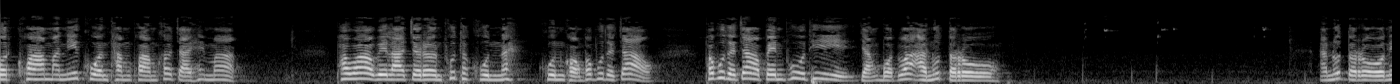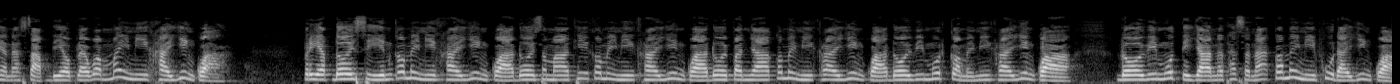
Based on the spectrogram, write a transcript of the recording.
บทความอันนี้ควรทำความเข้าใจให้มาก เพราะว่าเวลาเจริญพุทธคุณนะคุณของพระพุทธเจ้า พระพุทธเจ้าเป็นผู้ที่อย่างบทว่าอนุตตรโร อนุตตรโรเนี่ยนะศัพท์เดียวแปลว่าไม่มีใครยิ่งกว่า เปรียบโดยศีลก็ไม่มีใครยิ่งกว่า โดยสมาธิก็ไม่มีใครยิ่งกว่า โดยปัญญาก็ไม่มีใครยิ่งกว่า โดยวิมุตติก็ไม่มีใครยิ่งกว่า โดยวิมุตติญาณทัศนะก็ไม่มีผู้ใดยิ่งกว่า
